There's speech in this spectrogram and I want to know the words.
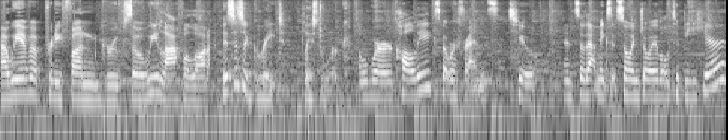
Uh, we have a pretty fun group, so we laugh a lot. This is a great place to work. We're colleagues, but we're friends too. And so that makes it so enjoyable to be here.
